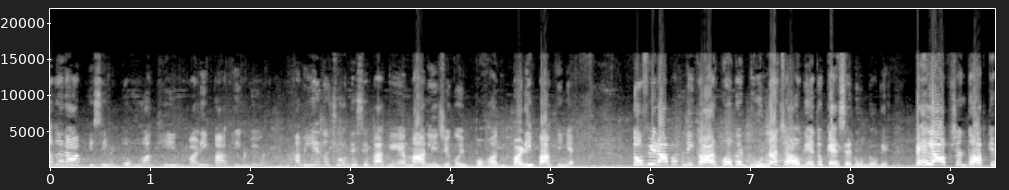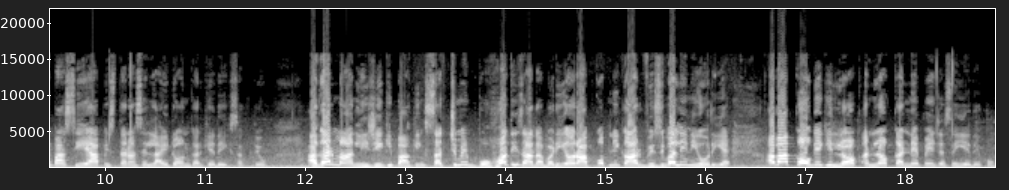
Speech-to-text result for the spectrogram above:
अगर आप किसी बहुत ही बड़ी पार्किंग में हो अभी ये तो छोटी सी पार्किंग है, मान लीजिए कोई बहुत बड़ी पार्किंग है तो फिर आप अपनी कार को अगर ढूंढना चाहोगे तो कैसे ढूंढोगे? पहला ऑप्शन तो आपके पास ये है, आप इस तरह से लाइट ऑन करके देख सकते हो। अगर मान लीजिए कि पार्किंग सच में बहुत ही ज़्यादा बड़ी है और आपको अपनी कार विजिबल ही नहीं हो रही है, अब आप कहोगे कि लॉक अनलॉक करने पे, जैसे ये देखो,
